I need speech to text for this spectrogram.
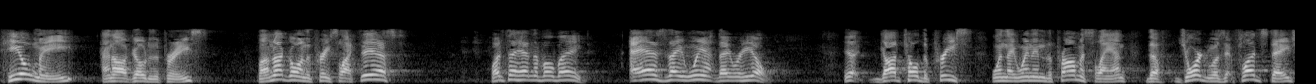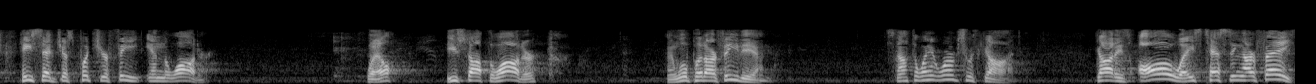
Heal me, and I'll go to the priest. Well, I'm not going to the priest like this. What if they hadn't have obeyed? As they went, they were healed. God told the priests when they went into the promised land, the Jordan was at flood stage. He said, just put your feet in the water. Well, you stop the water, and we'll put our feet in. It's not the way it works with God. God is always testing our faith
